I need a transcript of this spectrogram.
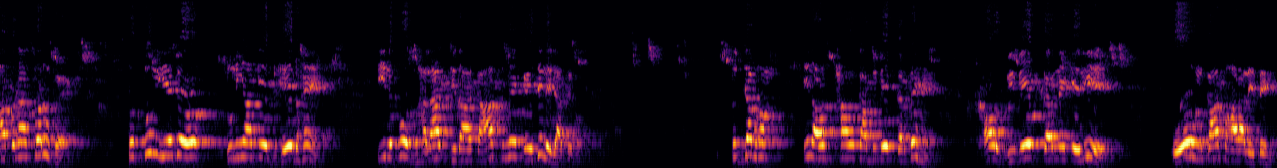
अपना स्वरूप है। तो तुम ये जो दुनिया के भेद हैं, इनको भला चिदाकाश में कैसे ले जाते हो? तो जब हम इन अवस्थाओं का विवेक करते हैं और विवेक करने के लिए ओम का सहारा लेते हैं,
